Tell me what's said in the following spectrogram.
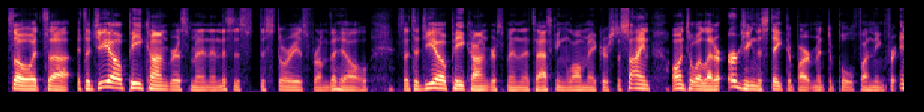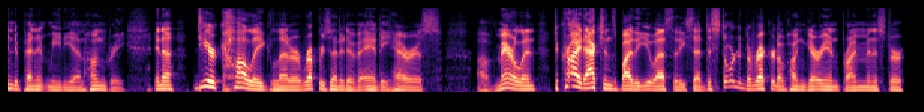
So it's a it's a GOP congressman, and this is this story is from the Hill. So it's a GOP congressman that's asking lawmakers to sign onto a letter urging the State Department to pull funding for independent media in Hungary. In a dear colleague letter, Representative Andy Harris of Maryland decried actions by the U.S. that he said distorted the record of Hungarian Prime Minister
